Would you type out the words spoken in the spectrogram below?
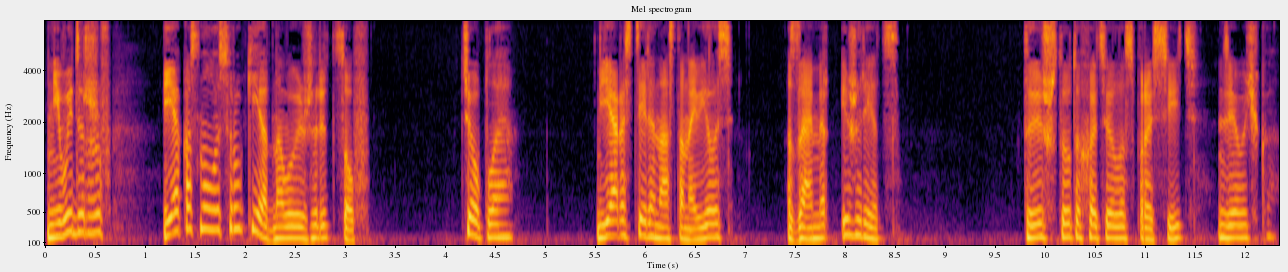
Не выдержав, я коснулась руки одного из жрецов. Теплая. Я растерянно остановилась. Замер и жрец. «Ты что-то хотела спросить, девочка?»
